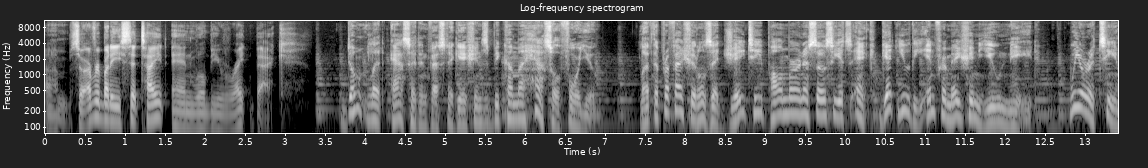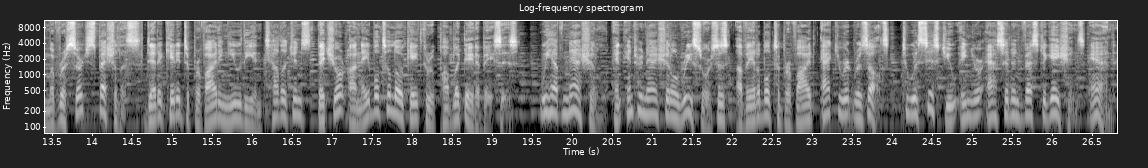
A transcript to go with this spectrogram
Um, so everybody, sit tight, and we'll be right back. Don't let asset investigations become a hassle for you. Let the professionals at JT Palmer and Associates Inc. get you the information you need. We are a team of research specialists dedicated to providing you the intelligence that you're unable to locate through public databases. We have national and international resources available to provide accurate results to assist you in your asset investigations and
